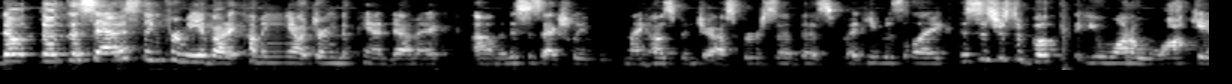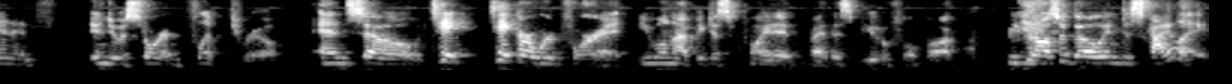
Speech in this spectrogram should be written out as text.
the, the, the saddest thing for me about it coming out during the pandemic, um, and this is actually my husband Jasper said this, but he was like, "This is just a book that you want to walk in and into a store and flip through." And so take take our word for it. You will not be disappointed by this beautiful book. You can also go into Skylight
